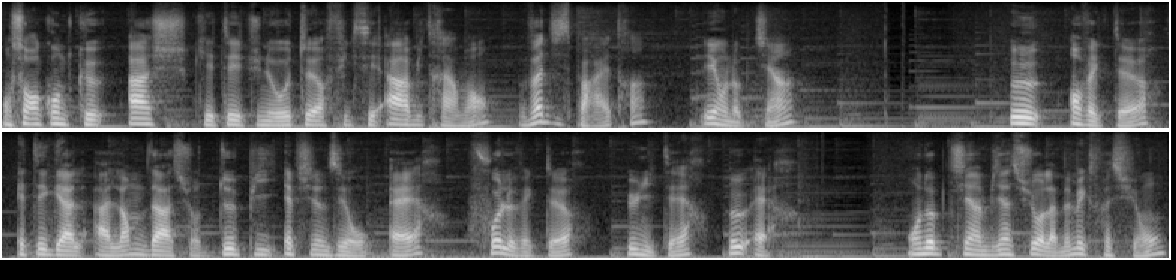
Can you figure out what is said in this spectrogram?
On se rend compte que h, qui était une hauteur fixée arbitrairement, va disparaître et on obtient E en vecteur est égal à lambda sur 2pi epsilon 0 r fois le vecteur unitaire ER. On obtient bien sûr la même expression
